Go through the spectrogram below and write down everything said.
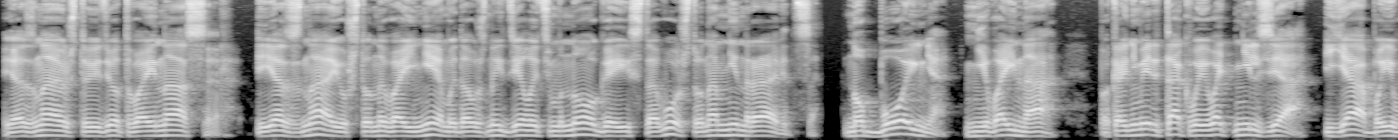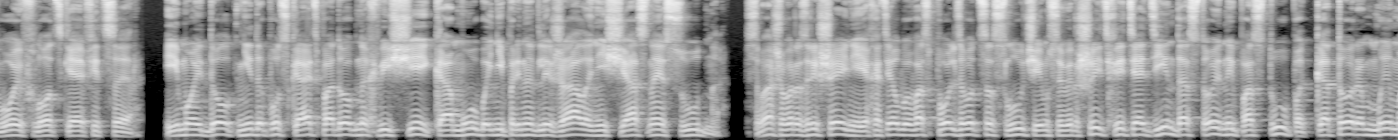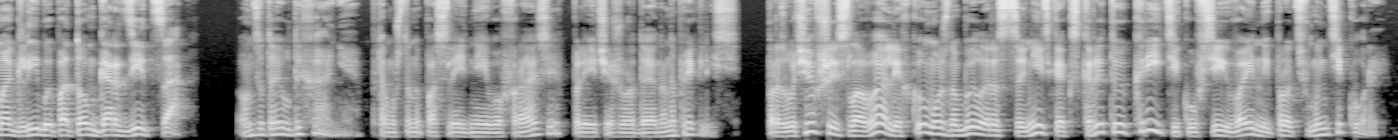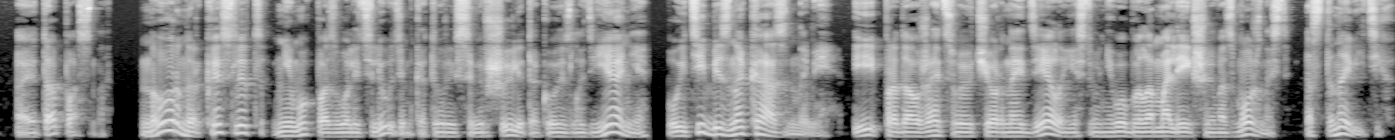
«Я знаю, что идет война, сэр, и я знаю, что на войне мы должны делать многое из того, что нам не нравится. Но бойня не война. По крайней мере, так воевать нельзя. Я боевой флотский офицер. И мой долг не допускать подобных вещей, кому бы ни принадлежало несчастное судно. С вашего разрешения я хотел бы воспользоваться случаем совершить хоть один достойный поступок, которым мы могли бы потом гордиться». Он затаил дыхание, потому что на последней его фразе плечи Журдена напряглись. Прозвучавшие слова легко можно было расценить как скрытую критику всей войны против Мантикоры, а это опасно. Но Орнер Кэслет не мог позволить людям, которые совершили такое злодеяние, уйти безнаказанными и продолжать свое черное дело, если у него была малейшая возможность остановить их.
